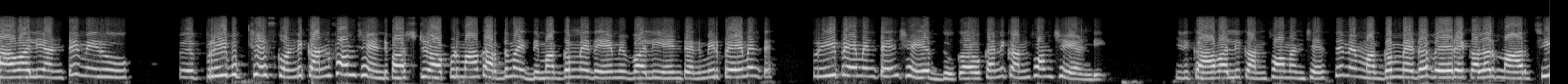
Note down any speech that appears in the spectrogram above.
కావాలి అంటే మీరు ప్రీ బుక్ చేసుకోండి కన్ఫర్మ్ చేయండి ఫస్ట్. అప్పుడు మాకు అర్థమైద్ది మగ్గం మీద ఏమి ఇవ్వాలి ఏంటి అని. మీరు పేమెంట్ ప్రీ పేమెంట్ ఏం చేయొద్దు. కానీ కన్ఫర్మ్ చేయండి. ఇది కావాలి కన్ఫర్మ్ అని చేస్తే మేము మగ్గం మీద వేరే కలర్ మార్చి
